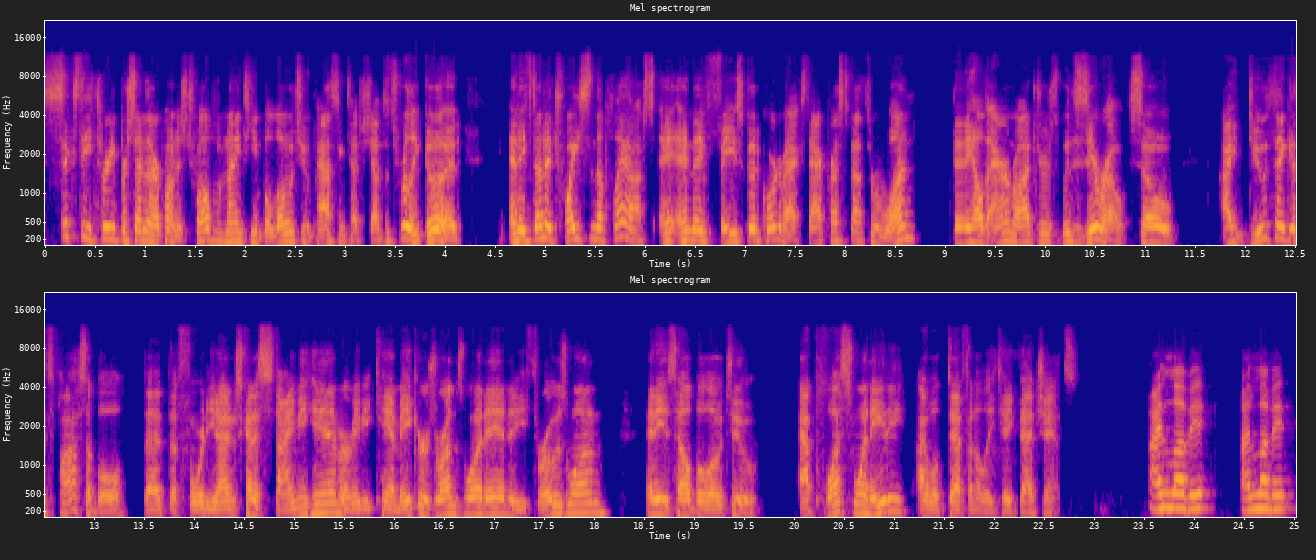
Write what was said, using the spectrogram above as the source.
63% of their opponents, 12 of 19 below two passing touchdowns. It's really good. And they've done it twice in the playoffs, and, and they've faced good quarterbacks. Dak Prescott threw one, they held Aaron Rodgers with zero. So I do think it's possible that the 49ers kind of stymie him, or maybe Cam Akers runs one in and he throws one and he's held below two at plus 180, I will definitely take that chance. I love it. I love it.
